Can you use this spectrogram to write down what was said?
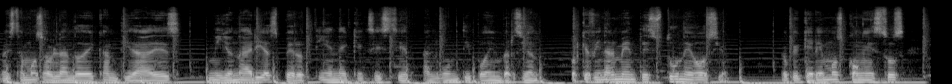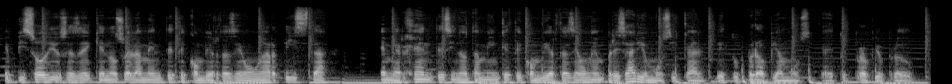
No estamos hablando de cantidades millonarias, pero tiene que existir algún tipo de inversión porque finalmente es tu negocio. Lo que queremos con estos episodios es de que no solamente te conviertas en un artista emergente, sino también que te conviertas en un empresario musical de tu propia música, de tu propio producto.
